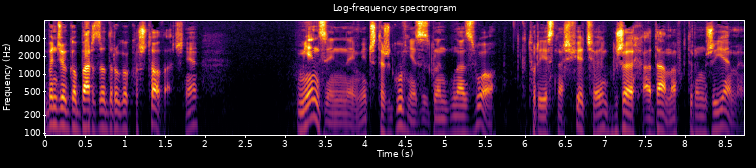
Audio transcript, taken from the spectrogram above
będzie go bardzo drogo kosztować. Nie? Między innymi, czy też głównie ze względu na zło, który jest na świecie, grzech Adama, w którym żyjemy.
